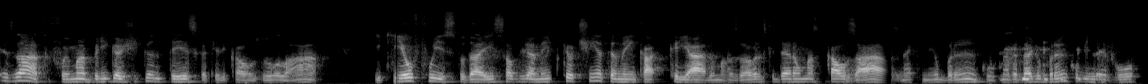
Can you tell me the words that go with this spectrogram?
Exato, foi uma briga gigantesca que ele causou lá, e que eu fui estudar isso, obviamente, porque eu tinha também criado umas obras que deram umas causadas, né, que nem o Branco. Na verdade, o Branco me levou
